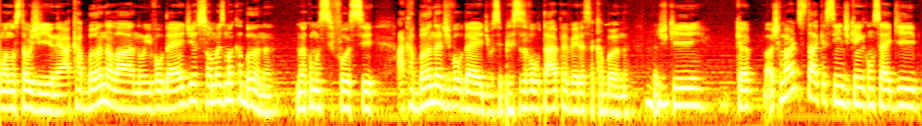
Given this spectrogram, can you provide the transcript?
uma nostalgia, né? A cabana lá no Evil Dead é só mais uma cabana. Não é como se fosse a cabana de Evil Dead. Você precisa voltar pra ver essa cabana. Acho que, que é, acho que o maior destaque assim de quem consegue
